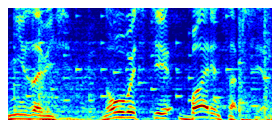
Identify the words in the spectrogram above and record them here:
Независимые новости. Барин обсерва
